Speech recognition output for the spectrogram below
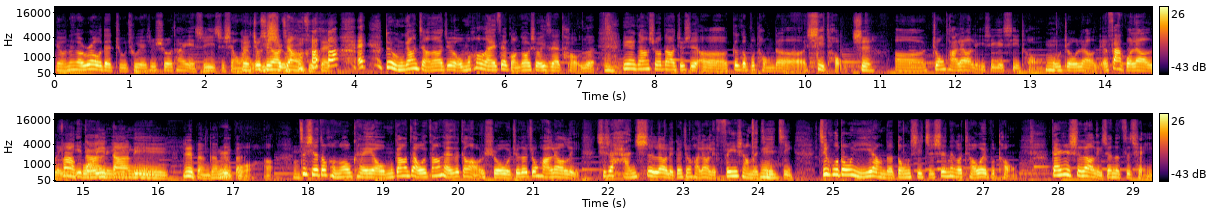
有那个肉的主厨也是说，他也是一直削马铃薯，对，就是要这样子。对，哎，对，我们刚刚讲到，就我们后来在广告的时候一直在讨论，嗯、因为刚刚说到就是呃各个不同的系统是。呃，中华料理是一个系统，欧洲料理、法国料理、法国、意大利、日本跟美国啊，这些都很 OK 哦。我们刚刚在我刚才在跟老师说，我觉得中华料理其实韩式料理跟中华料理非常的接近，几乎都一样的东西，只是那个调味不同。但日式料理真的自成一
